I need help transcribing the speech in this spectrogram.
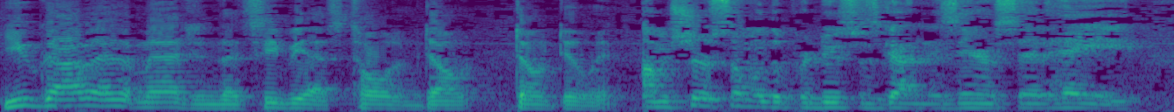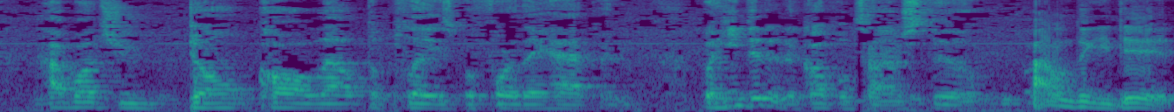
You gotta imagine that CBS told him don't don't do it. I'm sure some of the producers got in his ear and said, "Hey, how about you don't call out the plays before they happen?" But he did it a couple times still, I don't think he did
